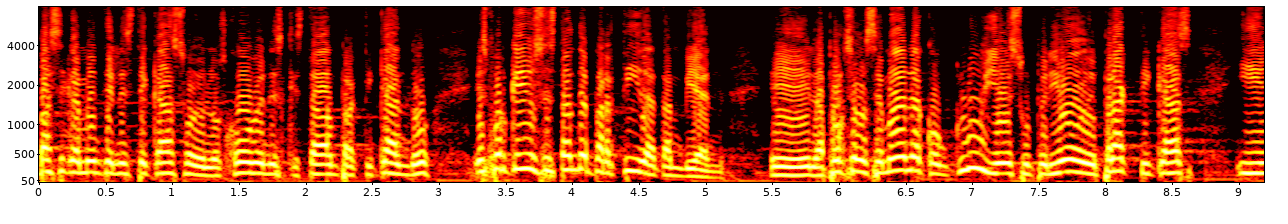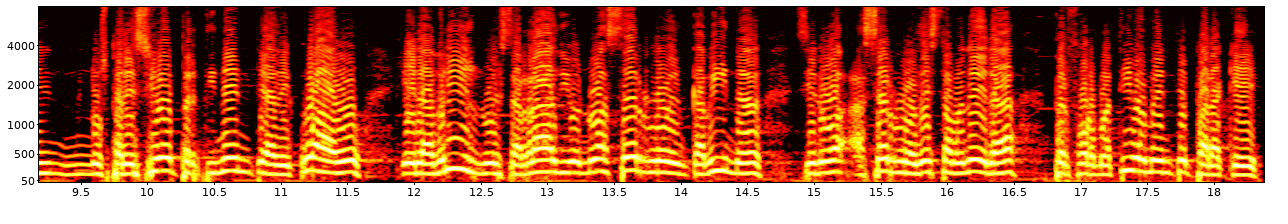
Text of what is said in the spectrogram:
básicamente en este caso de los jóvenes que estaban practicando, es porque ellos están de partida también. Eh, la próxima semana concluye su periodo de prácticas y nos pareció pertinente, adecuado, el abrir nuestra radio, no hacerlo en cabina, sino hacerlo de esta manera, performativamente, para que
